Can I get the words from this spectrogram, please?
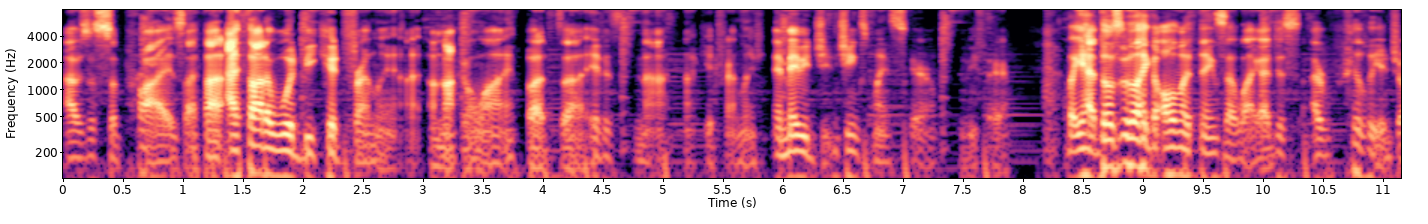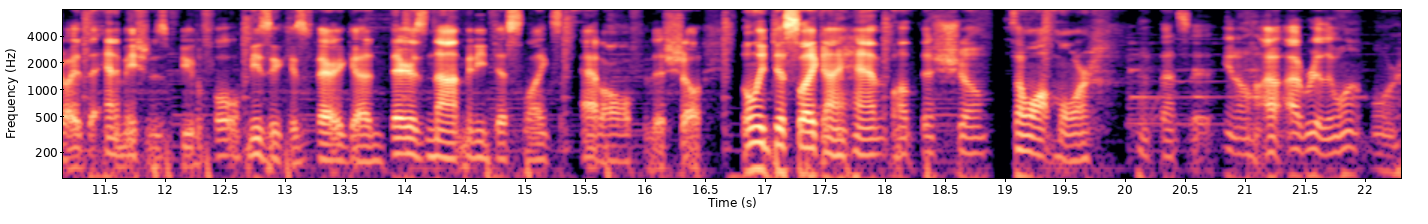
I was just surprised. I thought I thought it would be kid friendly. I, am not gonna lie, but uh, it is not not kid friendly. And maybe Jinx might scare him. To be fair. But yeah, those are like all my things I like. I just I really enjoy it. The animation is beautiful. Music is very good. There's not many dislikes at all for this show. The only dislike I have about this show is I want more. That's it. You know, I, I really want more.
